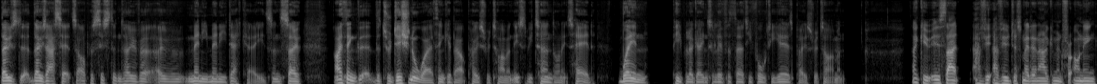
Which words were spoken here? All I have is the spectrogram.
those those assets are persistent over over many many decades. And so, I think the traditional way of thinking about post retirement needs to be turned on its head when people are going to live for 30, 40 years post retirement. Thank you. Is that have you have you just made an argument for owning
